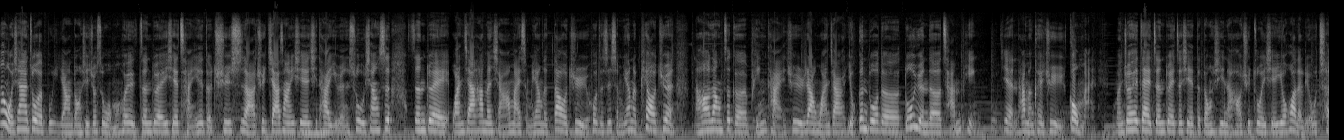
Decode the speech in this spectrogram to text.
那我现在做的。不一样的东西，就是我们会针对一些产业的趋势啊，去加上一些其他元素，像是针对玩家他们想要买什么样的道具，或者是什么样的票券，然后让这个平台去让玩家有更多的多元的产品物件，他们可以去购买。我们就会再针对这些的东西，然后去做一些优化的流程。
